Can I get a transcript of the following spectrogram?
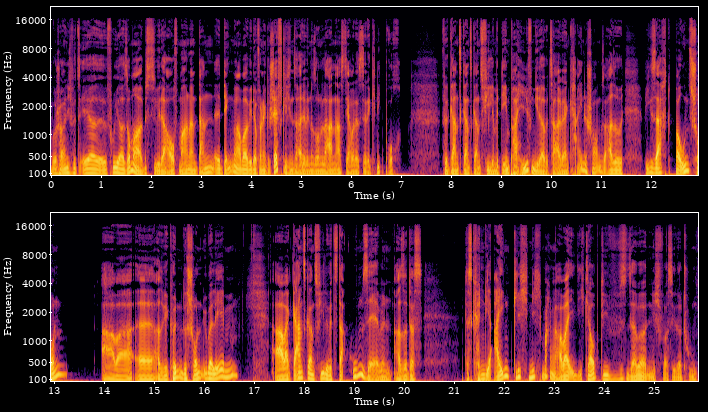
wahrscheinlich wird es eher Frühjahr, Sommer, bis sie wieder aufmachen. Und dann äh, denkt man aber wieder von der geschäftlichen Seite, wenn du so einen Laden hast, ja, aber das ist ja der Knickbruch für ganz, ganz, ganz viele mit den paar Hilfen, die da bezahlt werden. Keine Chance. Also, wie gesagt, bei uns schon, aber äh, also wir könnten das schon überleben. Aber ganz, ganz viele wird es da umsäbeln. Also das, das können die eigentlich nicht machen, aber ich glaube, die wissen selber nicht, was sie da tun.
